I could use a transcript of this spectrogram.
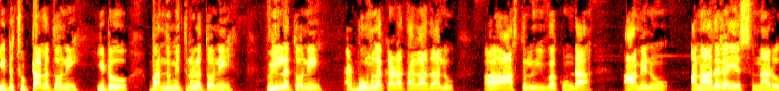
ఇటు చుట్టాలతోని ఇటు బంధుమిత్రులతోని వీళ్ళతోని అండ్ భూముల కాడ తగాదాలు ఆస్తులు ఇవ్వకుండా ఆమెను అనాథగా చేస్తున్నారు.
